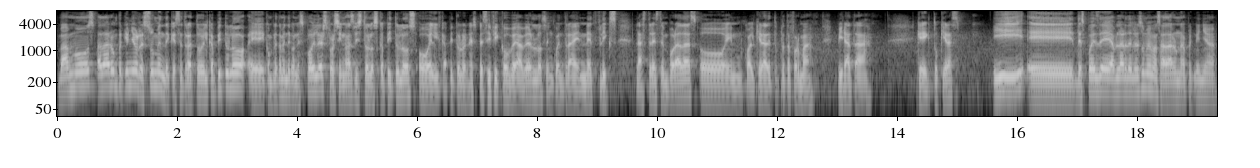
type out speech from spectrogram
Vamos a dar un pequeño resumen de qué se trató el capítulo, eh, completamente con spoilers, por si no has visto los capítulos o el capítulo en específico, ve a verlo, se encuentra en Netflix las tres temporadas o en cualquiera de tu plataforma pirata que tú quieras. Y eh, después de hablar del resumen, vamos a dar una pequeña.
